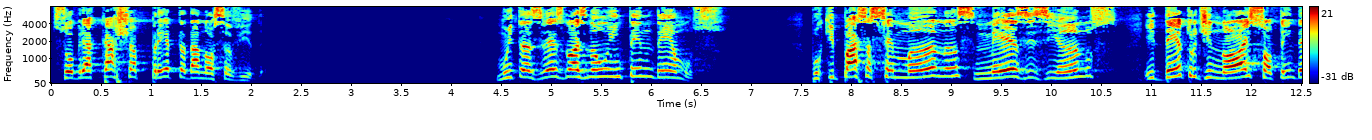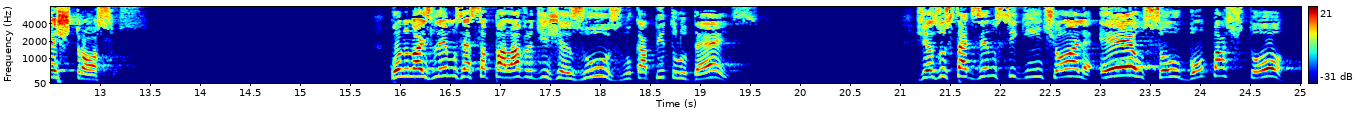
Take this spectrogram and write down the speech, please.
sobre a caixa preta da nossa vida. muitas vezes nós não entendemos, porque passa semanas, meses e anos e dentro de nós só tem destroços. Quando nós lemos essa palavra de Jesus no capítulo 10, Jesus está dizendo o seguinte: olha, eu sou o bom pastor,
